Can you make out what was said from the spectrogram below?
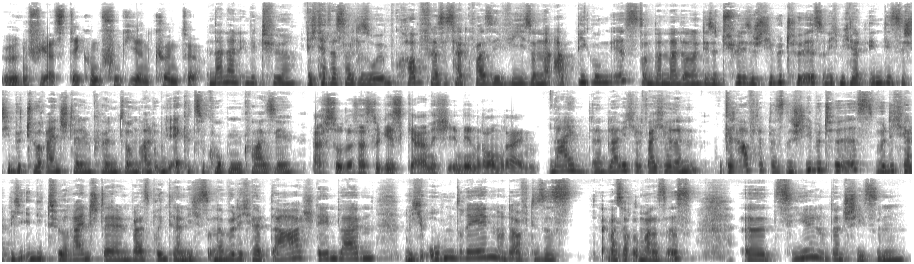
irgendwie als Deckung fungieren könnte. Nein, nein, in die Tür. Ich hatte das halt so im Kopf, dass es halt quasi wie so eine Abbiegung ist und dann, dann, dann diese Tür, diese Schiebetür ist und ich mich halt in diese Schiebetür reinstellen könnte, um halt um die Ecke zu gucken quasi. Ach so, das heißt, du gehst gar nicht in den Raum rein. Nein, dann bleibe ich halt, weil ich halt dann gerafft habe, dass es eine Schiebetür ist, würde ich halt mich in die Tür reinstellen, weil es bringt ja nichts. Und dann würde ich halt da stehen bleiben, mich umdrehen und auf dieses, was auch immer das ist, äh, zielen und dann schießen.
